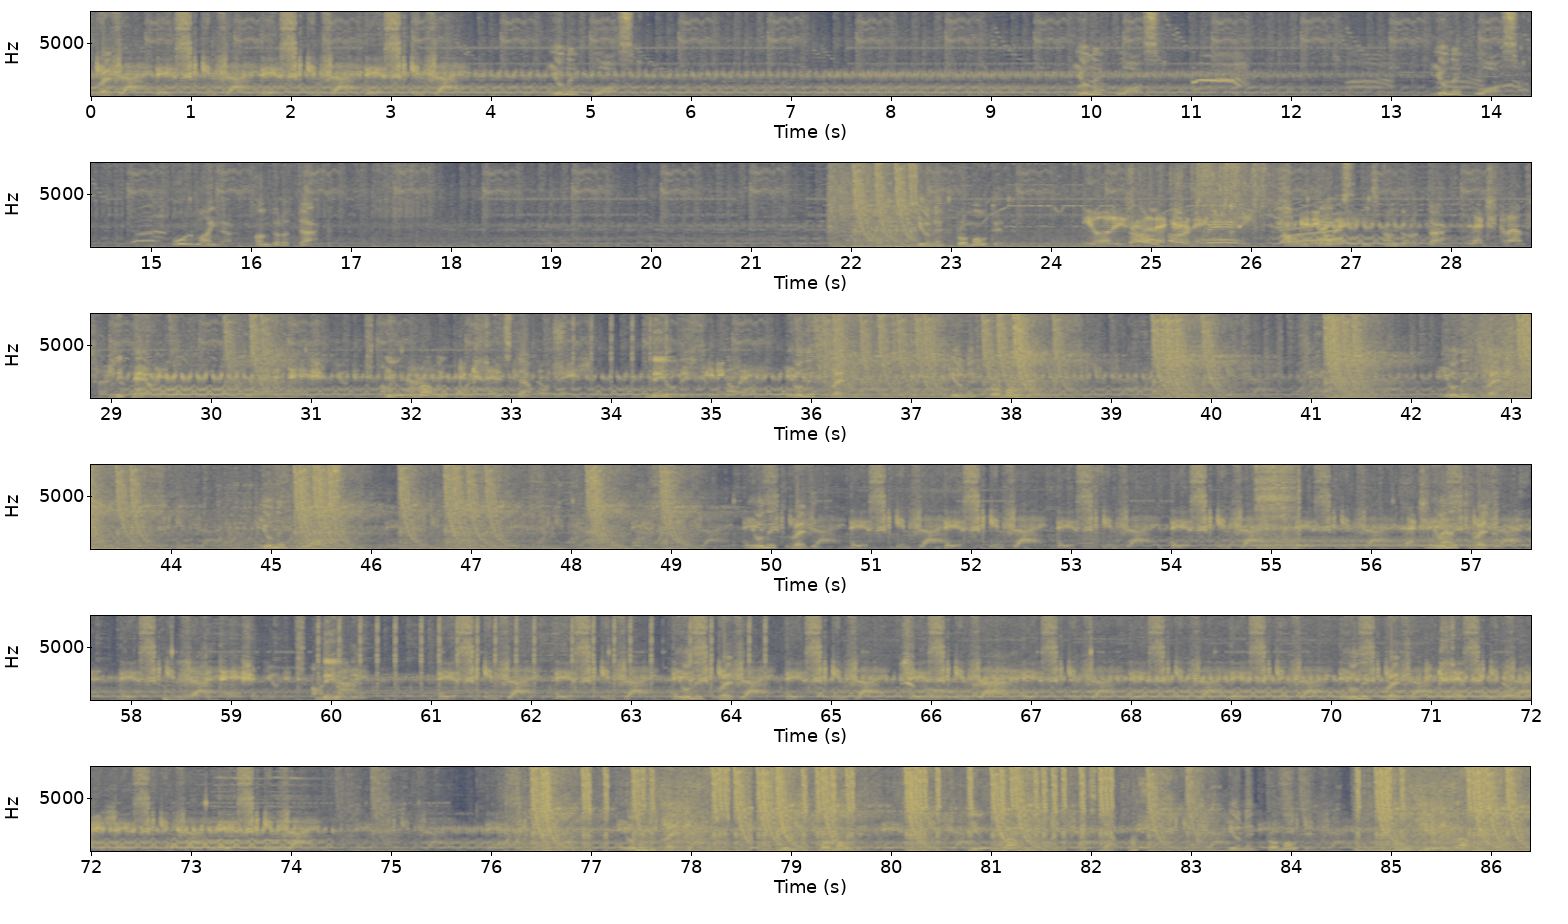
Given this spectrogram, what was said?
Flight. This in flight. Unit lost. Unit lost. Unit lost. All miner under attack. Unit promoted. Yuri's collection agency. Our Anyway, base is under attack. let's transfer Repairing. levitation units. New rally point established. Building. Away. Unit ready. Unit promoted. Unit ready. Unit lost. Unit ready. This in fly. This in fly. This in fly. This in fly. This in fly. Let's Unit ready. fly. This in levitation units on Building. This in fly. This in. This Unit ready. This in fly. This in fly. This in fly. This in fly. This in. This Unit ready. fly. This in fly. This in fly. This in fly. This in fly. This Unit ready. Unit promoted. New rally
